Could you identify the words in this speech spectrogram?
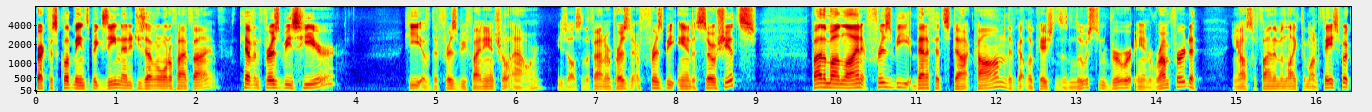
Breakfast Club Maine's Big Z, 927 1055. Kevin Frisbie's here. He of the Frisbie Financial Hour. He's also the founder and president of Frisbie and Associates. Find them online at frisbiebenefits.com. They've got locations in Lewiston, Brewer, and Rumford. You can also find them and like them on Facebook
